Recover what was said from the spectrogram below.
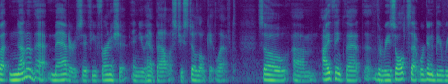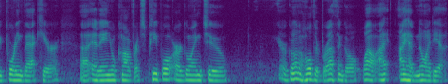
but none of that matters if you furnish it and you have ballast. You still don't get lift. So um, I think that the results that we're going to be reporting back here uh, at annual conference, people are going to are going to hold their breath and go, "Wow, I I had no idea."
